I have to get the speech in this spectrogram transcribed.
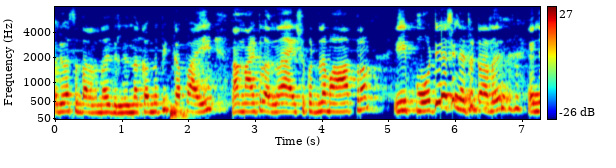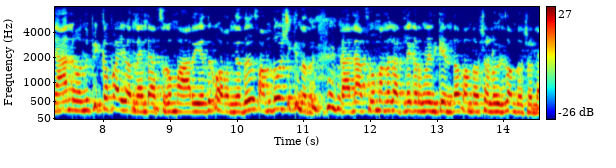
ഒരു വശം തളർന്ന് ഇതിൽ നിന്നൊക്കെ ഒന്ന് പിക്കപ്പായി നന്നായിട്ട് വന്ന് ഐഷുക്കുട്ടിനെ മാത്രം ഈ മോട്ടിവേഷൻ കേട്ടിട്ടാണ് ഞാൻ ഒന്ന് പിക്കപ്പായി വന്നത് എന്റെ അസുഖം മാറിയത് കുറഞ്ഞത് സന്തോഷിക്കുന്നത്. കാരണം അസുഖം വന്ന് കട്ടിലേക്ക് ഇറങ്ങുമ്പോൾ എനിക്ക് എന്താ സന്തോഷമുള്ള ഒരു സന്തോഷമില്ല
